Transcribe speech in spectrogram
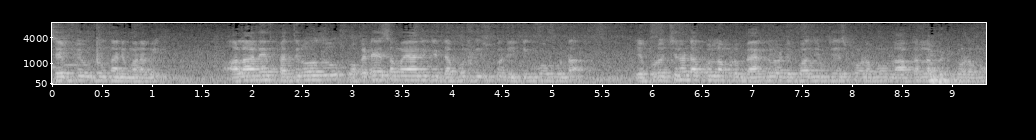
సేఫ్టీ ఉంటుందని మనవి. అలానే ప్రతిరోజు ఒకటే సమయానికి డబ్బులు తీసుకొని ఇంటికి పోకుండా ఎప్పుడు వచ్చిన డబ్బులను అప్పుడు బ్యాంకులో డిపాజిట్ చేసుకోవడము లాకర్లో పెట్టుకోవడము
